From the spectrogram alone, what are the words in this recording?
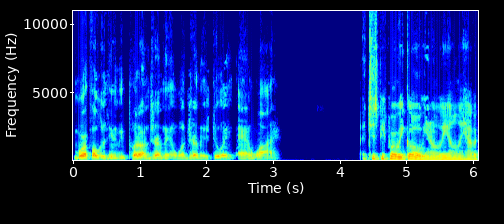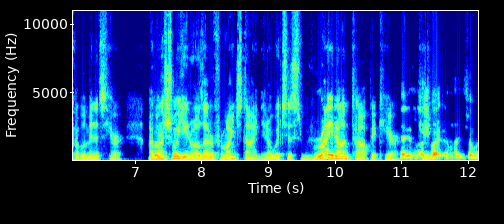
more focus need to be put on Germany and what Germany's doing and why. just before we go, you know, we only have a couple of minutes here. I want to show you, you know, a letter from Einstein, you know, which is right on topic here. Yeah, that's Okay. right. That's right. So,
